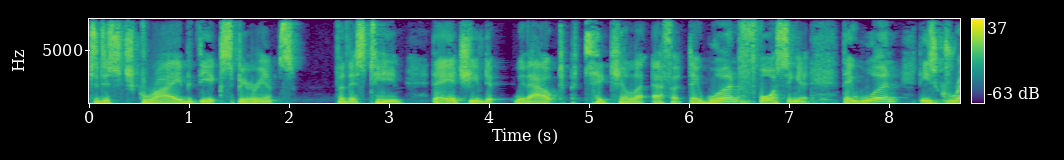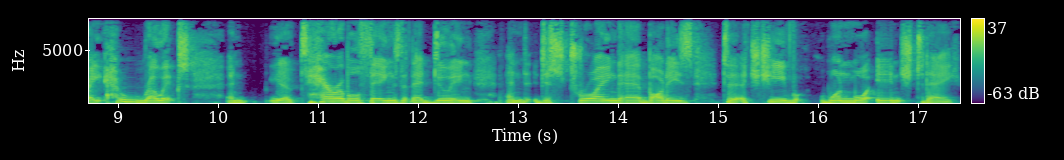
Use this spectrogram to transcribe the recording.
to describe the experience for this team. They achieved it without particular effort. They weren't forcing it. They weren't these great heroics and, you know, terrible things that they're doing and destroying their bodies to achieve one more inch today.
